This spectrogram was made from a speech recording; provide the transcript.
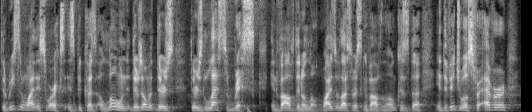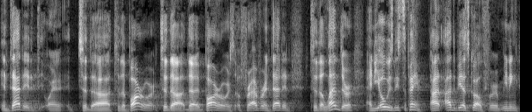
the reason why this works is because a loan, there's, almost, there's, there's less risk involved in a loan. Why is there less risk involved in a loan? Because the individual is forever indebted to the, to the borrower, to the, the borrower is forever indebted to the lender, and he always needs to pay. Ad as goal, for meaning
